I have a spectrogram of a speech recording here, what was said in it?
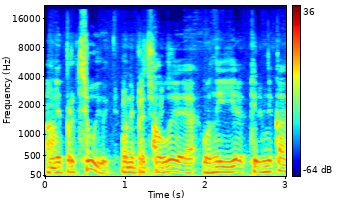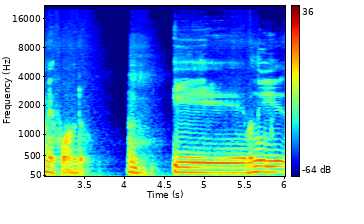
Вони працюють, Вони працюють. але вони є керівниками фонду. Мгм. І вони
